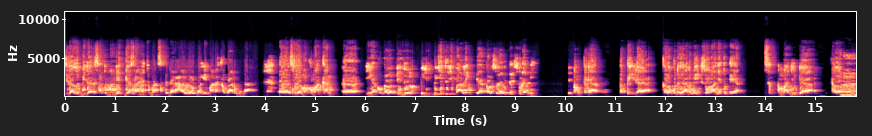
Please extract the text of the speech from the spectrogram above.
tidak lebih dari satu menit biasanya cuman sekedar halo bagaimana kabarmu? Nak Eh, sudah mau makan Eh, ingat kok kalau tidur. Begitu begitu sih paling. Ya kalau sudah itu sudah nih yang kayak tapi kayak kalau aku dengar nih suaranya tuh kayak sama juga kalau Hmm.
